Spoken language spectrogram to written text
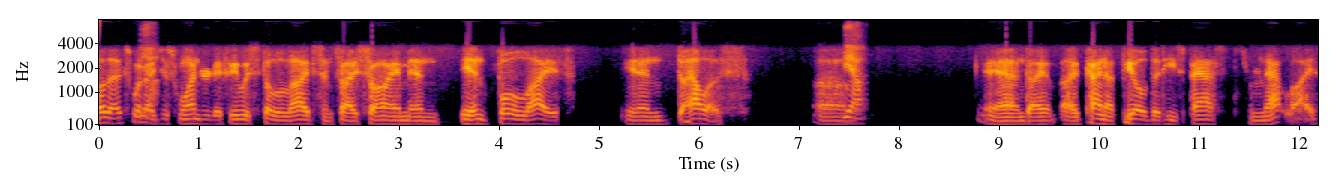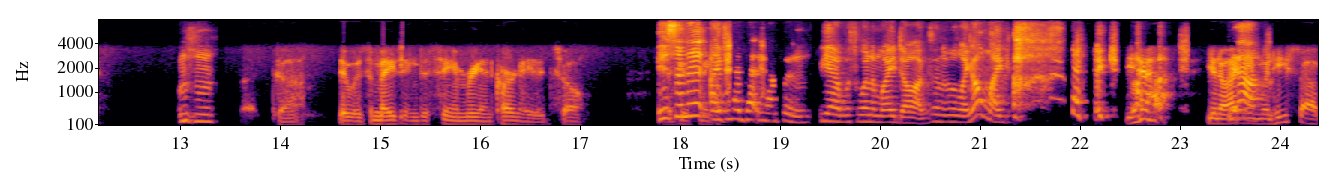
Well, that's what I just wondered if he was still alive since I saw him in in full life in Dallas. Um, Yeah. And I I kind of feel that he's passed from that life, hmm but uh, it was amazing to see him reincarnated. So Isn't gives it? I've had that happen. Yeah, with one of my dogs, and it was like, oh my god. Yeah, you know, I mean, when he saw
